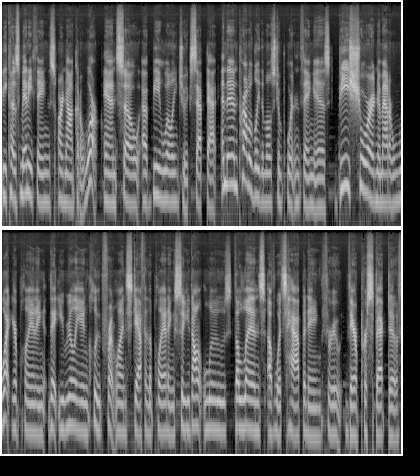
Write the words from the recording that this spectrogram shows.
because many things are not going to work. And so uh, being willing to accept that. And then probably the most important thing is be sure, no matter what you're planning, that you really include frontline staff in the planning so you don't lose the lens of what's happening through their perspective.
